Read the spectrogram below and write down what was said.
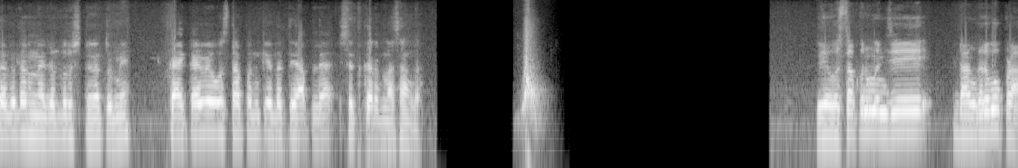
तग धरण्याच्या दृष्टीने तुम्ही काय काय व्यवस्थापन केलं ते आपल्या शेतकऱ्यांना सांगा. व्यवस्थापन म्हणजे डांगर भोपळा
